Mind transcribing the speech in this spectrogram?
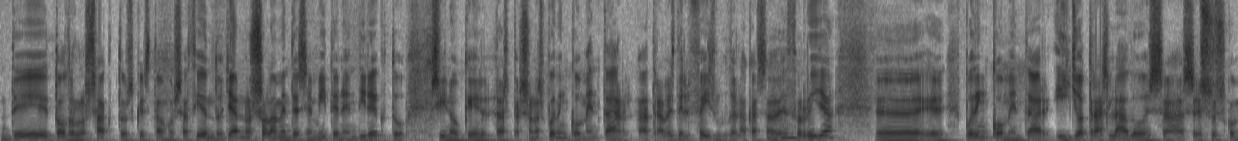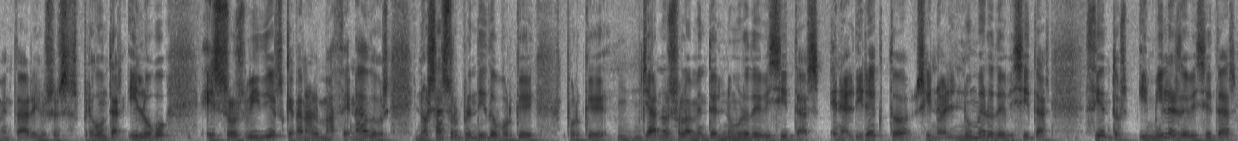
de todos los actos que estamos haciendo. Ya no solamente se emiten en directo, sino que las personas pueden comentar a través del Facebook de la Casa de Zorrilla, eh, eh, pueden comentar y yo traslado esas, esos comentarios, esas preguntas y luego esos vídeos quedan almacenados. Nos ha sorprendido porque, porque ya no solamente el número de visitas en el directo, sino el número de visitas, cientos y miles de visitas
